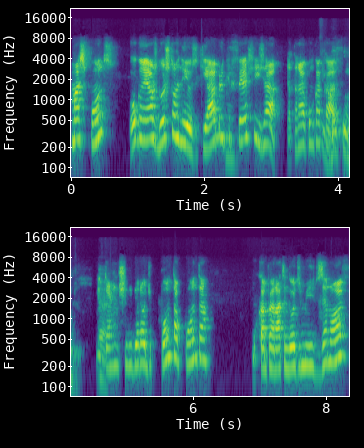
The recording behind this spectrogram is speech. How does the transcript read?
mais pontos, ou ganhar os dois torneios, o que abre e o que hum. fecha e já, já tá na CONCACAF. Então é. a gente liderou de ponta a ponta o campeonato em 2019,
